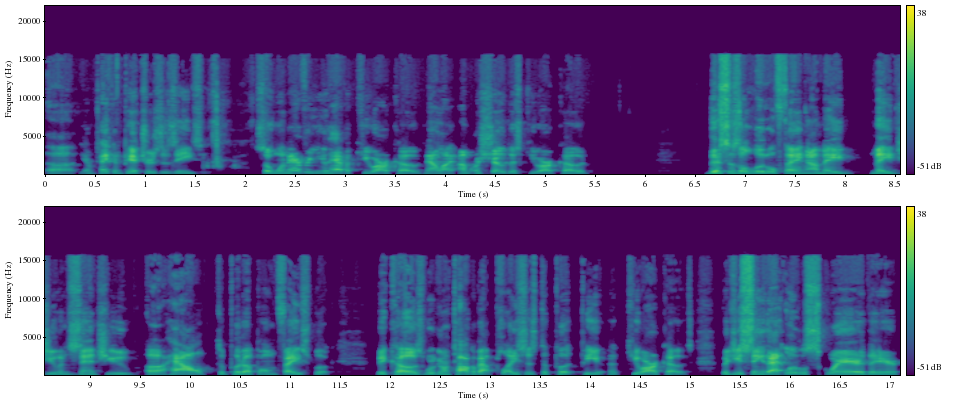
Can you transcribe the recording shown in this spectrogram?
uh, you know, taking pictures is easy. So whenever you have a QR code, now like I'm going to show this QR code. This is a little thing I made made you and sent you uh, how to put up on Facebook because we're going to talk about places to put P- QR uh, codes. But you see that little square there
